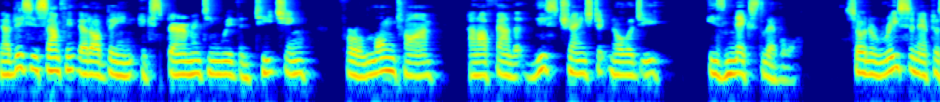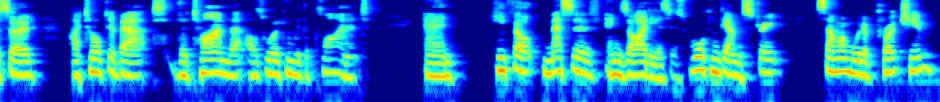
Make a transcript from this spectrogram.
Now, this is something that I've been experimenting with and teaching for a long time, and I found that this change technology is next level. So, in a recent episode, I talked about the time that I was working with a client, and he felt massive anxiety as he was walking down the street. Someone would approach him,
